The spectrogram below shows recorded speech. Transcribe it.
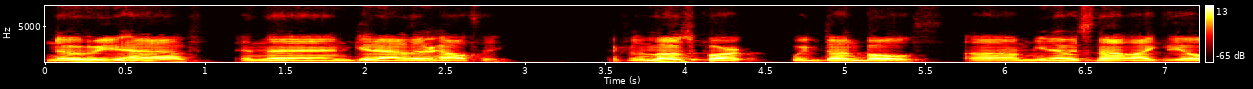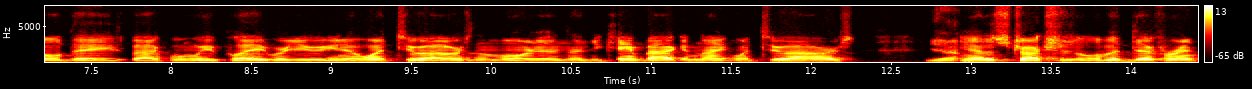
know who you have, and then get out of there healthy. And for the most part, we've done both. Um, you know, it's not like the old days back when we played where you, you know, went two hours in the morning and then you came back at night, went two hours. Yeah. You know, the structure's a little bit different.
